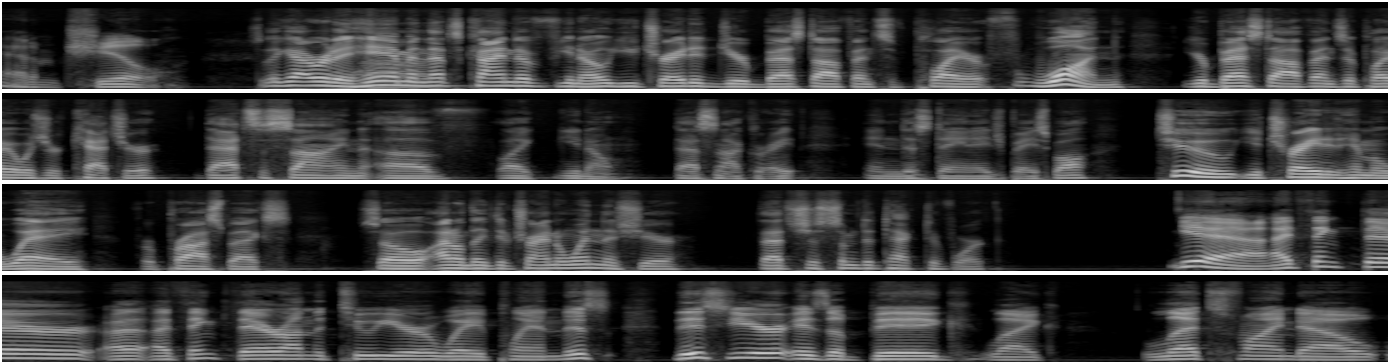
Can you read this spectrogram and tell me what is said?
adam chill So they got rid of him, and Uh, that's kind of, you know, you traded your best offensive player. One, your best offensive player was your catcher. That's a sign of, like, you know, that's not great in this day and age baseball. Two, you traded him away for prospects. So I don't think they're trying to win this year. That's just some detective work. Yeah, I think they're uh, I think they're on the 2-year away plan. This this year is a big like let's find out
